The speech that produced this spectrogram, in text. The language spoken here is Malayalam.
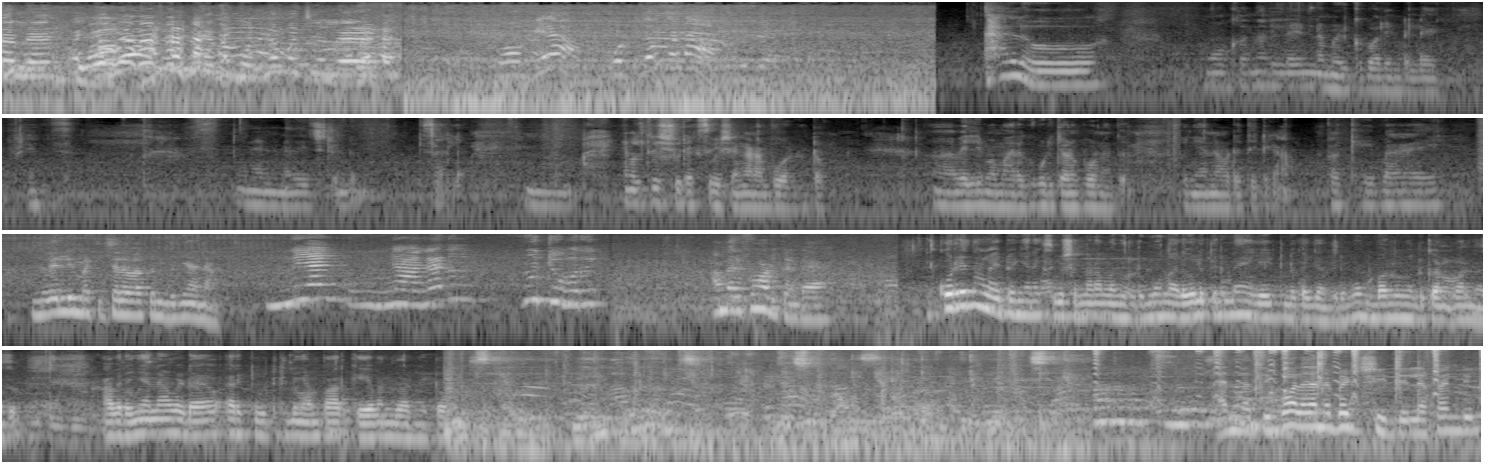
വല്യമ്മല്ലേ എന്റെ പൊന്നമ്മച്ചല്ലേ ഹലോ. മുഖം നല്ല എണ്ണ മെഴുക്ക് പോലെ ഉണ്ടല്ലേ ഫ്രണ്ട്സ് ഞാൻ എണ്ണ തേച്ചിട്ടുണ്ട്. സാല ഞങ്ങൾ തൃശ്ശൂർ എക്സിബിഷൻ കാണാൻ പോവാണ് കേട്ടോ വല്യമ്മമാരൊക്കെ കൂടിയിട്ടാണ് പോകുന്നത് അപ്പോൾ ഞാൻ അവിടെ എത്തിയിട്ട് കാണാം. ഓക്കെ ബൈ ഇന്ന് വല്യമ്മക്ക് ചിലവാക്കുന്നത് ഞാനാ? ഇന്ന് ഞാൻ ഞാനാണ് യൂട്യൂബർ അമ്മേരെ ഫോൺ എടുക്കണ്ടേ? കുറേ നാളായിട്ടും ഞാൻ എക്സിബിഷൻ കാണാൻ വന്നിട്ടുണ്ട്. മൂന്നാൽ കൊല്ലത്തിന് മേലെയായിട്ടുണ്ട് കല്യാണത്തിന്. മുമ്പാണ് നിന്നിട്ട് കാണാൻ വന്നത്. അവരെ ഞാൻ അവിടെ ഇറക്കി വിട്ടിട്ട് ഞാൻ പാർക്ക് ചെയ്യാൻ വന്നതാണ് കേട്ടോ. എന്നത്തെ പോലെ തന്നെ ബെഡ്ഷീറ്റ് ഇല്ല ഫ്രണ്ടിൽ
